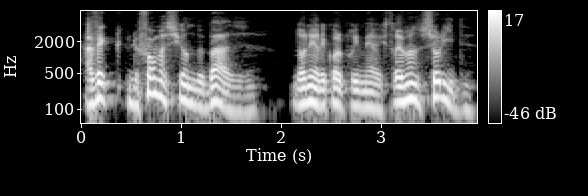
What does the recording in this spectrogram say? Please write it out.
avec une formation de base donnée à l'école primaire extrêmement solide,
